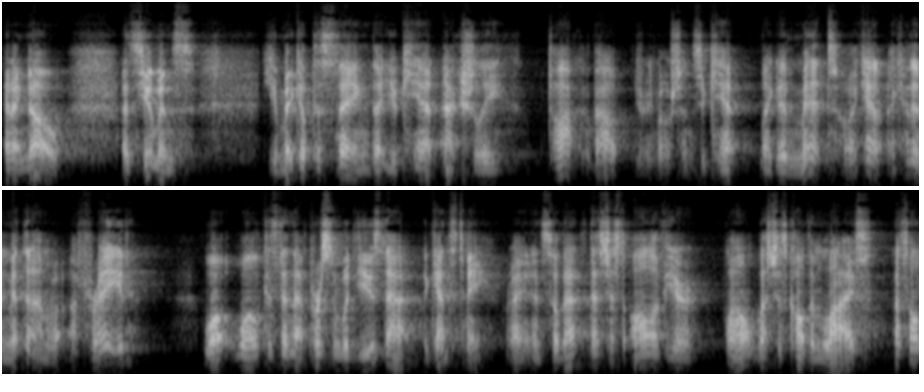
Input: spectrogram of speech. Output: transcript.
And I know, as humans you make up this thing that you can't actually talk about your emotions. You can't like admit. Oh, I can't. I can't admit that I'm afraid. Well, well, because then that person would use that against me, right? And so that that's just all of your. Well, let's just call them lies. That's all.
